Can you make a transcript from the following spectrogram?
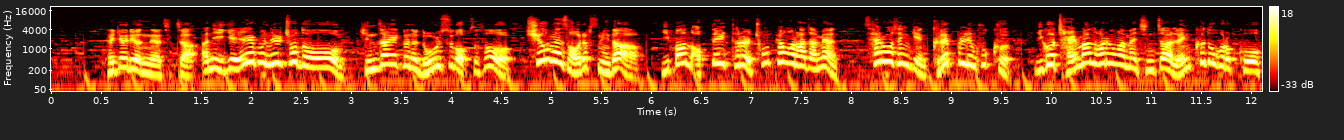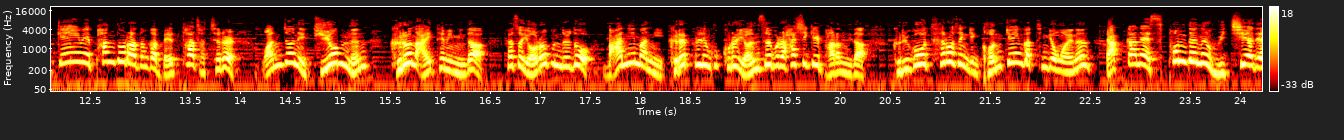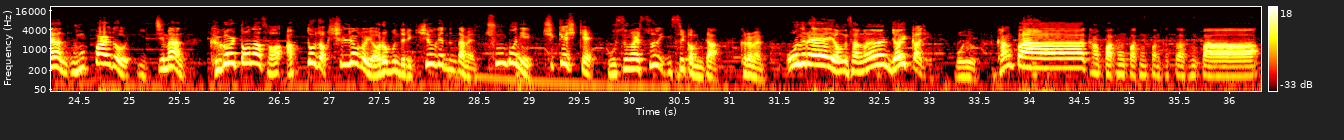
대결이었네요 진짜. 아니 이게 1분 1초도 긴장의 끈을 놓을 수가 없어서 쉬우면서 어렵습니다. 이번 업데이트를 총평을 하자면 새로 생긴 그래플링 후크 이거 잘만 활용하면 진짜 랭크도 그렇고 게임의 판도라든가 메타 자체를 완전히 뒤엎는 그런 아이템입니다 그래서 여러분들도 많이 많이 그래플링 후크를 연습을 하시길 바랍니다 그리고 새로 생긴 건 게임 같은 경우에는 약간의 스폰되는 위치에 대한 운빨도 있지만 그걸 떠나서 압도적 실력을 여러분들이 키우게 된다면 충분히 쉽게 쉽게 우승할 수 있을 겁니다. 그러면 오늘의 영상은 여기까지. 모두 강빠 강빠 강빠 강빠 강빠 강빠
